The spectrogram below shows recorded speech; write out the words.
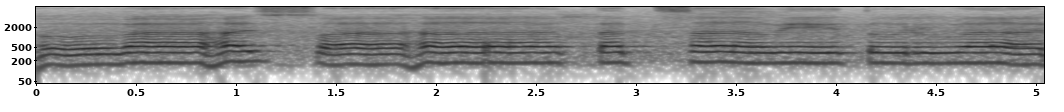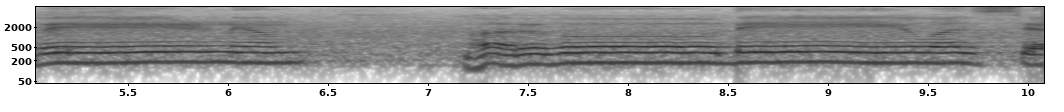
भूर्भुवः स्वः तत्सवितुर्वरेण्यं भर्गो देवस्य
